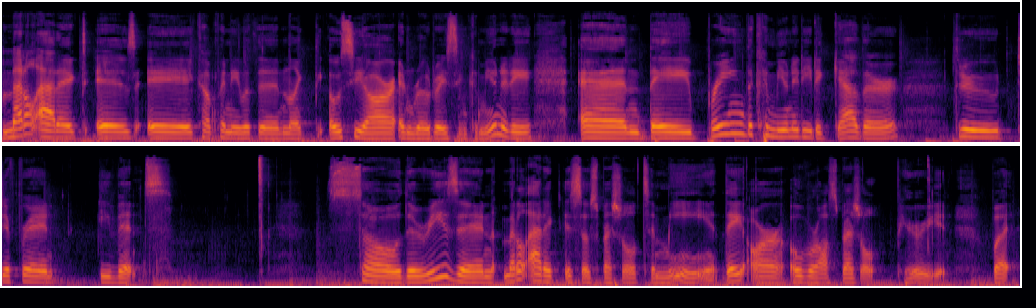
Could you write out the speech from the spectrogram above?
Metal Addict is a company within like the OCR and road racing community, and they bring the community together through different events. So, the reason Metal Addict is so special to me, they are overall special, period. But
